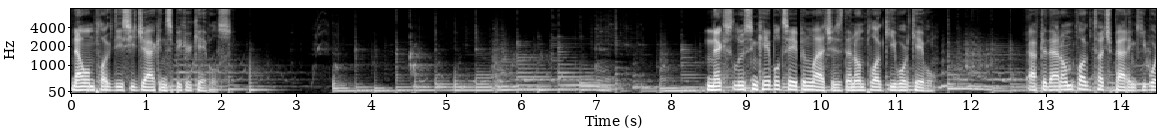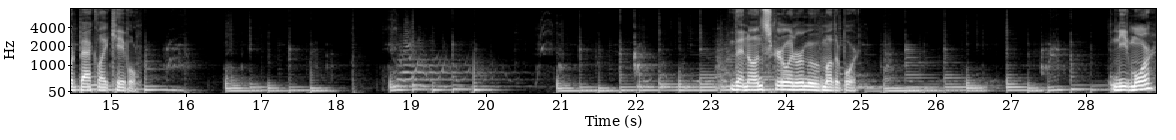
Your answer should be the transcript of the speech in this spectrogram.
Now unplug DC jack and speaker cables. Next, loosen cable tape and latches, then unplug keyboard cable. After that, unplug touchpad and keyboard backlight cable. Then unscrew and remove motherboard. Need more?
